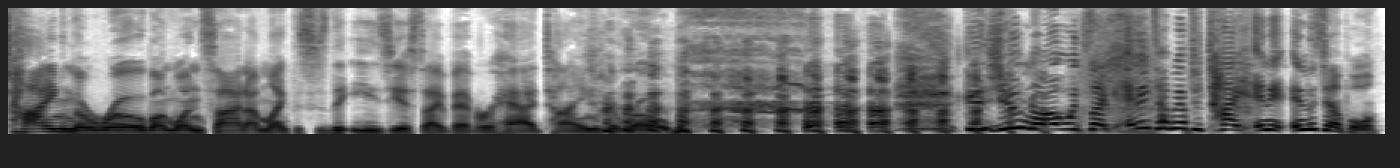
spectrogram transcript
tying the robe on one side. I'm like, this is the easiest I've ever had tying the robe. Because you know, it's like anytime you have to tie in, in the temple,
